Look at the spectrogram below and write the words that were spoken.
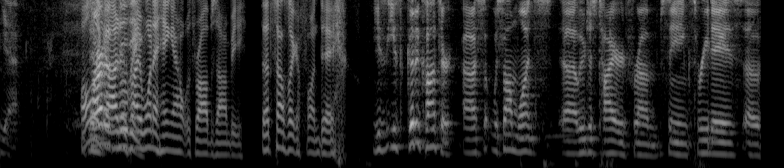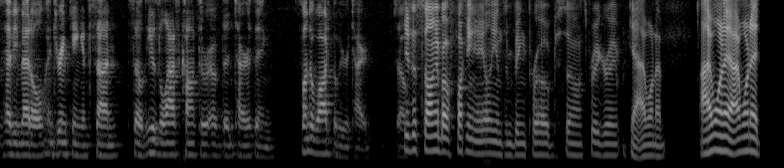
Yeah, All I Hardest got is. I want to hang out with Rob Zombie. That sounds like a fun day. he's he's good in concert. Uh, so we saw him once. Uh, we were just tired from seeing three days of heavy metal and drinking and sun. So he was the last concert of the entire thing. Fun to watch, but we were tired. So He's a song about fucking aliens and being probed, so it's pretty great. Yeah, I want to. I want to. I want to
